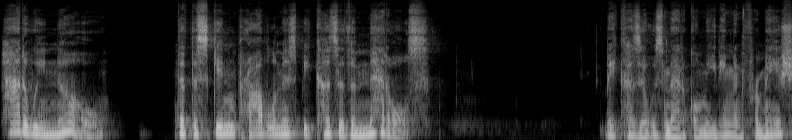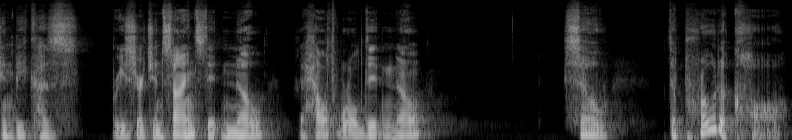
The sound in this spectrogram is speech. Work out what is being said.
how do we know that the skin problem is because of the metals? because it was medical medium information, because research and science didn't know, the health world didn't know. So the protocol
